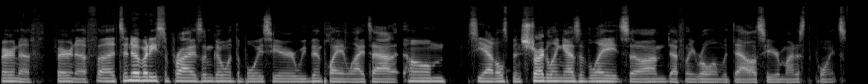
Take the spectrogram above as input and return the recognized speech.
Fair enough. Fair enough. Uh, to nobody's surprise, I'm going with the boys here. We've been playing lights out at home. Seattle's been struggling as of late, so I'm definitely rolling with Dallas here, minus the points.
